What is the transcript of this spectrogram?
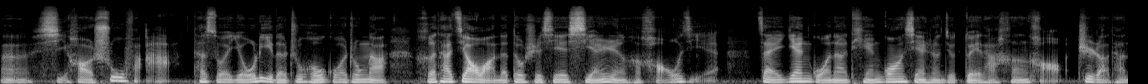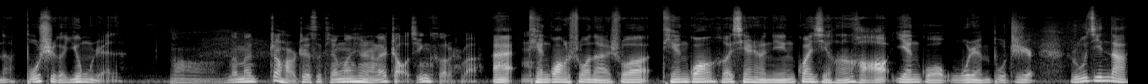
嗯、喜好书法。他所游历的诸侯国中呢，和他交往的都是些贤人和豪杰。在燕国呢，田光先生就对他很好，知道他呢不是个庸人。哦，那么正好这次田光先生来找荆轲了，是吧？哎，田光说呢，说田光和先生您关系很好，燕国无人不知。如今呢，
